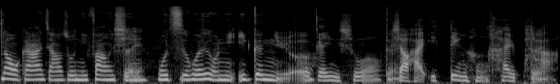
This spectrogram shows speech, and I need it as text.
那我跟他讲说，你放心，我只会有你一个女儿。我跟你说，小孩一定很害怕，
